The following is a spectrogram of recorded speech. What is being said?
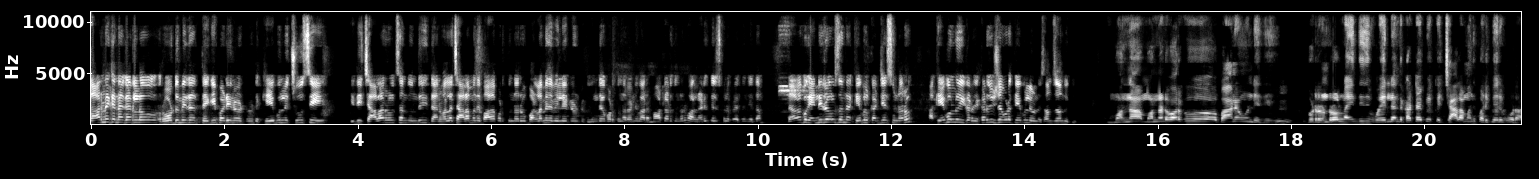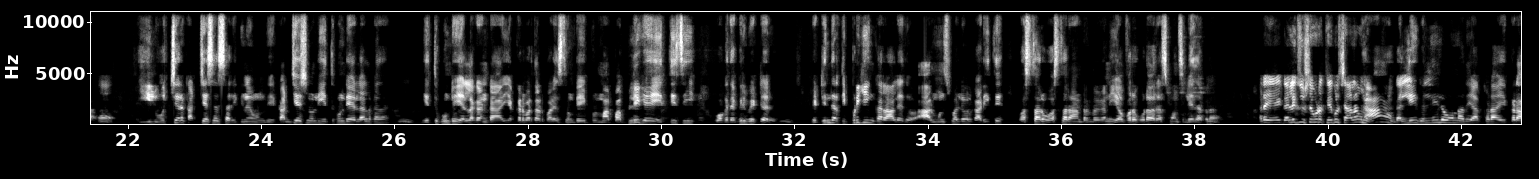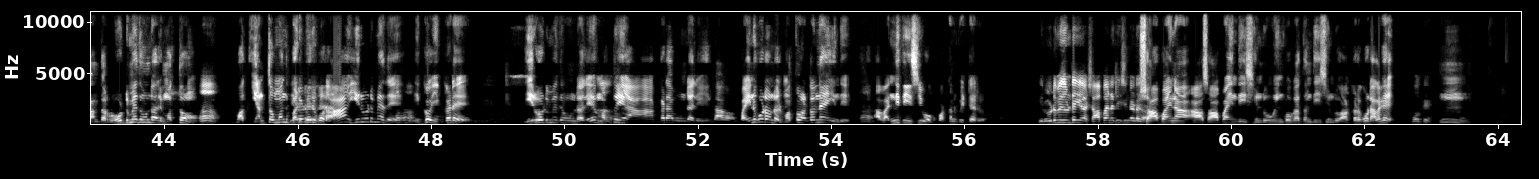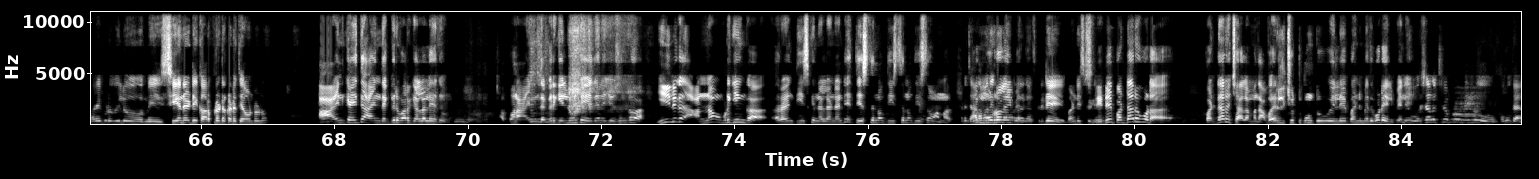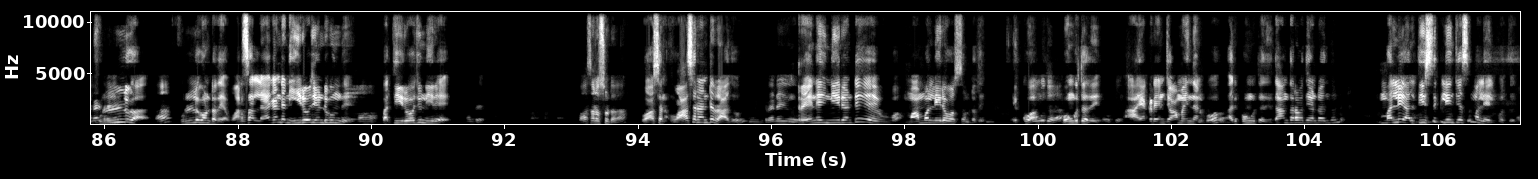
కార్మిక నగర్లో రోడ్డు మీద తెగిపడినటువంటి కేబుల్ని చూసి ఇది చాలా రోజులు అంత ఉంది. దానివల్ల చాలా మంది బాధపడుతున్నారు. బండ్ల మీద వెళ్ళేటువంటి గుందే పడుతున్నారు అని వారు మాట్లాడుతున్నారు. వాళ్ళని అడిగి తెలుసుకునే ప్రయత్నం చేద్దాం. దాదాపుగా ఎన్ని రోజులు ఉంది ఆ కేబుల్ కట్ చేస్తున్నారు. ఆ కేబుల్ ఇక్కడ ఎక్కడ చూసినా కూడా కేబుల్ ఉంది సందు సందుకి. మొన్న మొన్నటి వరకు బాగానే ఉండేది. ఇప్పుడు రెండు రోజులు అయింది. వైర్లు అంతా కట్ అయిపోయి చాలా మంది పడిపోయారు కూడా. వీళ్ళు వచ్చారు కట్ చేసేది సరిగ్గానే ఉంది. కట్ చేసిన వాళ్ళు ఎత్తుకుంటే వెళ్ళాలి కదా. ఎత్తుకుంటే వెళ్ళకంట ఎక్కడ పడితే అక్కడ పడేస్తుంటే ఇప్పుడు మా పబ్లిక్ ఎత్తేసి ఒక దగ్గర పెట్టారు. పెట్టిన తర్వాత ఇప్పటికీ ఇంకా రాలేదు. ఆ మున్సిపాలిటీ వాళ్ళకి అడిగితే వస్తారు వస్తారు అంటున్నారు కానీ ఎవరు కూడా రెస్పాన్స్ లేదు అక్కడ. అంటే ఏ గల్లీకి చూసినా కూడా కేబుల్ చాలా ఉన్నాయి. గల్లీ గల్లీలో ఉన్నది. అక్కడ ఇక్కడ అంత రోడ్డు మీద ఉండాలి మొత్తం. ఎంతో మంది పడిపోయారు కూడా. ఈ రోడ్డు మీదే. ఇగో ఇక్కడే. ఈ రోడ్డు మీదే ఉండాలి మొత్తం అక్కడ ఉండాలి పైన కూడా ఉండాలి మొత్తం అట్లనే అయింది. అవన్నీ తీసి ఒక పక్కన పెట్టారు. ఈ రోడ్డు మీద ఉంటే షాప్ ఆయన తీసిండట షాప్ ఆయన ఆ షాప్ ఆయన తీసిండు ఇంకొక అతను తీసిండు అక్కడ కూడా అలాగే. ఓకే. మరి ఇప్పుడు వీళ్ళు మీ సిఎన్ రెడ్డి కార్పొరేటర్ కడితే ఏమంటుండు? ఆయనకైతే ఆయన దగ్గర వరకు వెళ్ళలేదు. అప్పుడు ఆయన దగ్గరికి వెళ్ళి ఉంటే ఏదైనా చూసిండ్రో వీలుగా అన్నాం ఇప్పటికి ఇంకా రైన్ తీసుకుని వెళ్ళండి అంటే తీస్తున్నాం తీస్తున్నాం తీస్తాం అన్నారు. మూడు రోజులు అయిపోయింది. బండి స్క్రిడే. పడ్డారు కూడా. పడ్డారు చాలా మంది. ఆ వైర్లు చుట్టుకుంటూ వెళ్ళే బండి మీద కూడా వెళ్ళిపోయినాయి. వర్షాలు వచ్చినప్పుడు నీళ్ళు పొంగుతాయనా ఫుల్గా ఆ? ఫుల్గా ఉంటది. వర్షాలు లేకంటే ఈ రోజు ఎండుకుంది. ప్రతి రోజు నీరే. వాసన వస్తుంటదా? వాసన వాసన అంటే రాదు. డ్రైనేజ్ నీరు అంటే మామూలు నీరే వస్తుంటది. ఎక్కువ. పొంగుతుందా? ఎక్కడైనా జామ్ అయింది అనుకో అది పొంగుతుంది. దాని తర్వాత ఏంటంటే మళ్ళీ వాళ్ళు తీసి క్లీన్ చేస్తే మళ్ళీ వెళ్ళిపోతుంది.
